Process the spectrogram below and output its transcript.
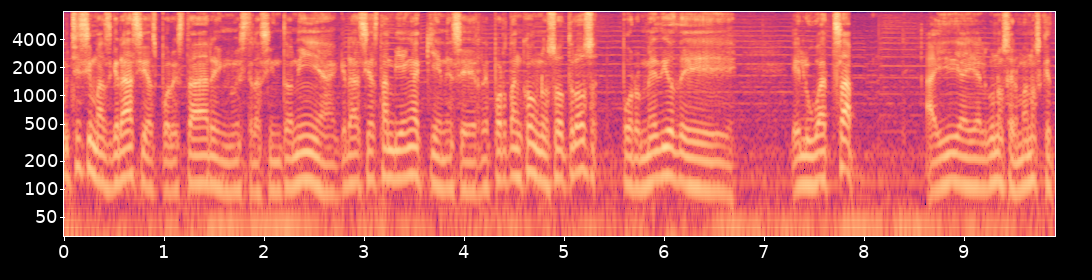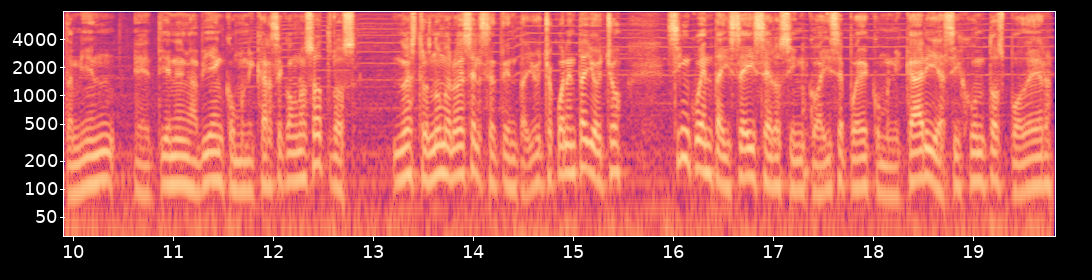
Muchísimas gracias por estar en nuestra sintonía. Gracias también a quienes se reportan con nosotros por medio de el WhatsApp. Ahí hay algunos hermanos que también eh, tienen a bien comunicarse con nosotros. Nuestro número es el 7848-5605. Ahí se puede comunicar y así juntos poder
